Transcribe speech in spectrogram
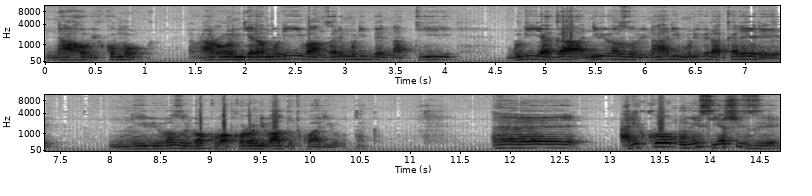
naho bikomoka. Arongera muri banza ari muri benati buriya ga n'ibibazo binahari muri biriya karere ni ibibazo biba ku bakoroni badutwariye ubutaka Eh, ariko mu minsi yashize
